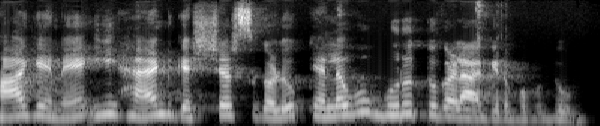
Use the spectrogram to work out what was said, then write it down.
ಹಾಗೇನೆ ಈ ಹ್ಯಾಂಡ್ ಗೆಸ್ಚರ್ಸ್ಗಳು ಕೆಲವು ಗುರುತುಗಳಾಗಿರಬಹುದು.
